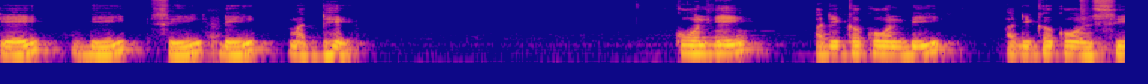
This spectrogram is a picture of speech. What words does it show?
ए बी सी डी मध्ये कोण ए अधिक कोण बी अधिक कोण सी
